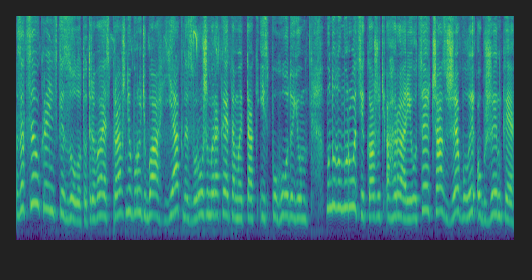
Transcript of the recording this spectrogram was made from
За це українське золото триває справжня боротьба як не з ворожими ракетами, так і з погодою. Минулому році, кажуть аграрії, у цей час вже були обжинки.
